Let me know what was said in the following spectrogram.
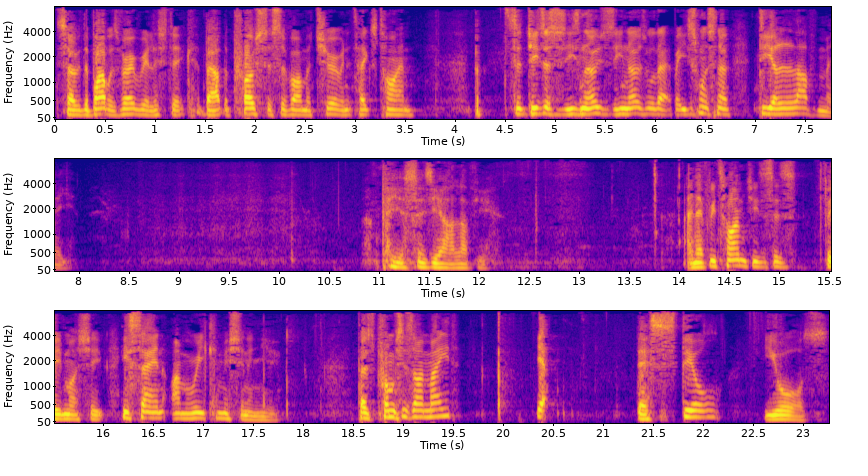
So the Bible is very realistic about the process of our maturing. It takes time. But so Jesus, he knows, he knows all that, but he just wants to know, do you love me? And Peter says, yeah, I love you. And every time Jesus says, feed my sheep, he's saying, I'm recommissioning you. Those promises I made, yeah, they're still yours.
